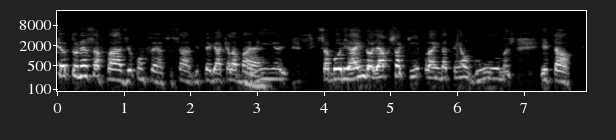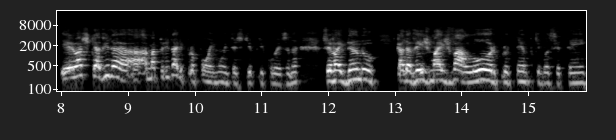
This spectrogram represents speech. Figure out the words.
eu tô nessa fase, eu confesso, sabe? Pegar aquela balinha é. e saborear, ainda olhar para o saquinho e falar, ainda tem algumas e tal. E eu acho que a vida, a, a, maturidade propõe muito esse tipo de coisa, né? Você vai dando cada vez mais valor para o tempo que você tem,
